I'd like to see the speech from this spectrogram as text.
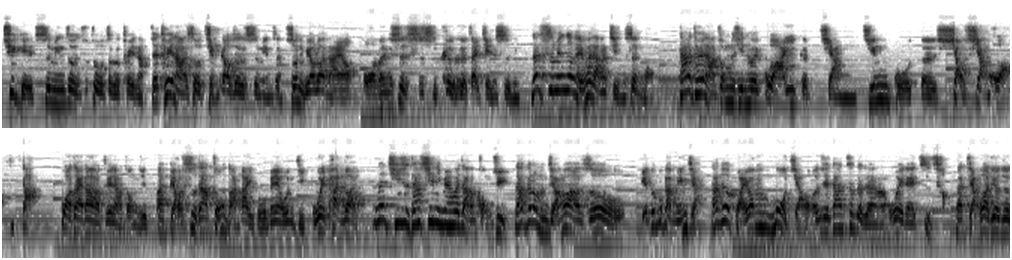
去给施明正做这个推拿。在推拿的时候，警告这个施明正说：“你不要乱来哦，我们是时时刻刻在监视你。”那施明正也非常的谨慎哦，他的推拿中心会挂一个蒋经国的肖像画，大。挂在那个推拿中心啊，表示他中党爱国没有问题，不会叛乱。那其实他心里面非常的恐惧，他跟我们讲话的时候也都不敢明讲，他就拐弯抹角，而且他这个人很会来自嘲，那讲话就是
